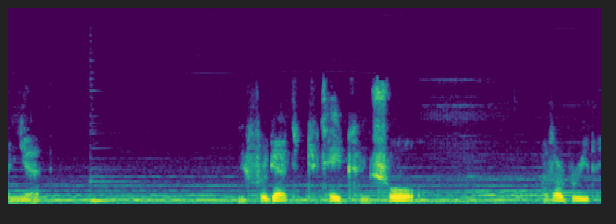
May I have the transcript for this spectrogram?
And yet, we forget to take control of our breathing.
